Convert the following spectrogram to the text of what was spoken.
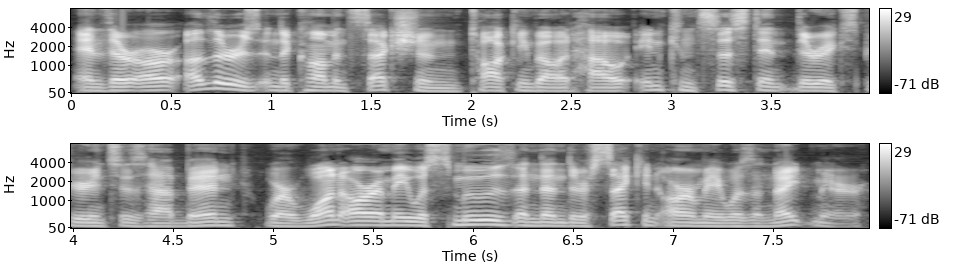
and there are others in the comment section talking about how inconsistent their experiences have been, where one RMA was smooth and then their second RMA was a nightmare.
